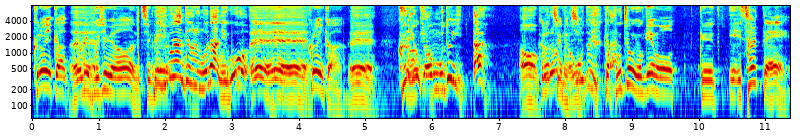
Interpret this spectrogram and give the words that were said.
그러니까 예. 여기 보시면 지금 근데 이분한테 그런 건 아니고, 예, 예, 예. 그러니까 예. 그런 요- 경우도 있다. 어, 그렇지 그런 그렇지. 경우도 있다. 그러니까 보통 요게 뭐 뭐그설때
